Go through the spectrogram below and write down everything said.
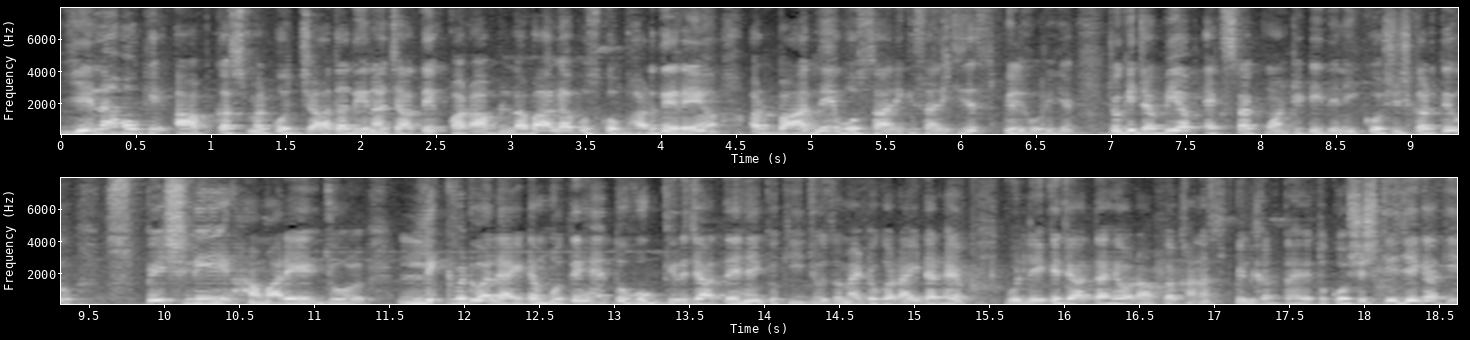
ये ना हो कि आप कस्टमर को ज़्यादा देना चाहते हैं और आप लबालब उसको भर दे रहे हो और बाद में वो सारी की सारी चीज़ें स्पिल हो रही है। क्योंकि जब भी आप एक्स्ट्रा क्वान्टिटी देने की कोशिश करते हो, स्पेशली हमारे जो लिक्विड वाले आइटम होते हैं तो वो गिर जाते हैं क्योंकि जो जोमेटो का राइडर है, वो लेके जाता है और आपका खाना स्पिल करता है। तो कोशिश कीजिएगा कि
